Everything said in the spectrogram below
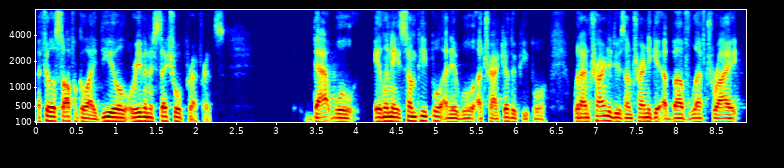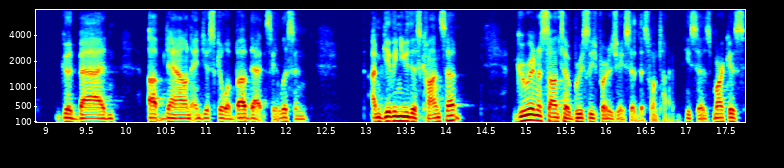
a philosophical ideal or even a sexual preference, that will alienate some people and it will attract other people. What I'm trying to do is I'm trying to get above left, right, good, bad, up, down, and just go above that and say, listen, I'm giving you this concept. Guru Inosanto, Bruce Lee's protege, said this one time. He says, Marcus,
